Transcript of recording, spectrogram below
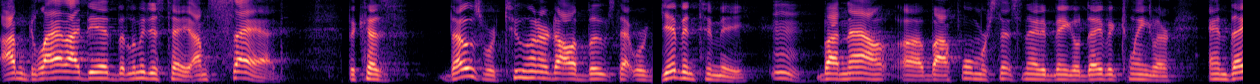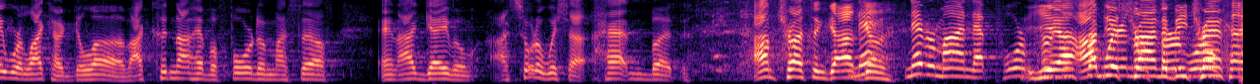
I'm glad I did, but let me just tell you, I'm sad because those were $200 boots that were given to me by now uh, by former Cincinnati Bengal David Klingler, and they were like a glove. I could not have afforded them myself, and I gave them. I sort of wish I hadn't, but I'm trusting God's Ne- gonna. never mind that poor person Yeah, I'm just in trying to be transparent.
